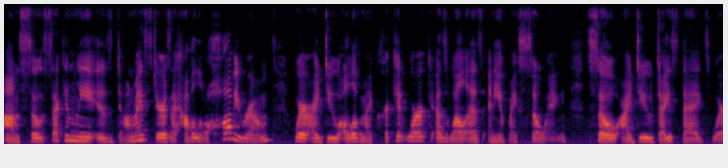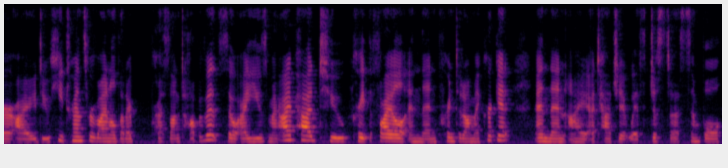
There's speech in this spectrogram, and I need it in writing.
Um, so, secondly, is down my stairs, I have a little hobby room where I do all of my Cricut work as well as any of my sewing. So, I do dice bags where I do heat transfer vinyl that I press on top of it. So, I use my iPad to create the file and then print it on my Cricut and then I attach it with just a simple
